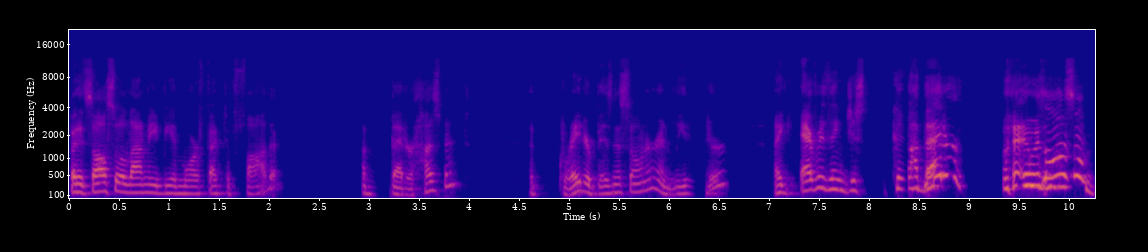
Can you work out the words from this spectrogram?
But it's also allowed me to be a more effective father, a better husband, a greater business owner and leader. Like everything just got better. it was mm-hmm. awesome.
